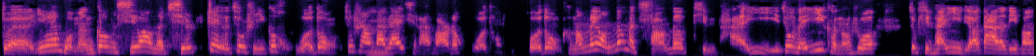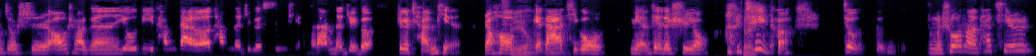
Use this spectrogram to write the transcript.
对，因为我们更希望的，其实这个就是一个活动，就是让大嗯家一起来玩的活动。活动可能没有那么强的品牌意义，就唯一可能说就品牌意义比较大的地方，就是 Ultra 跟 UD 他们带来了他们的这个新品和他们的这个这个产品，然后给大家嗯提供免费的试用。对这个就怎么说呢？它其实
